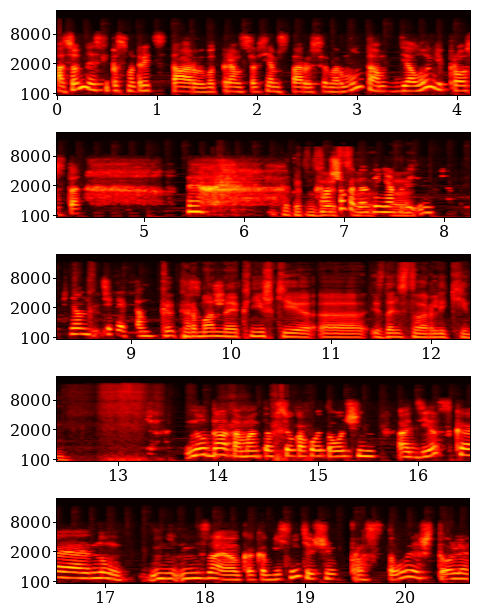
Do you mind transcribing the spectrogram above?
Особенно если посмотреть старую, вот прям совсем старую Sailor Moon, там диалоги просто... Эх, как это Хорошо, когда ты не обременен интеллектом. Карманные книжки э, издательства «Орликин». Ну да, там это все какое-то очень а, детское, ну, не, не знаю, как объяснить, очень простое, что ли.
